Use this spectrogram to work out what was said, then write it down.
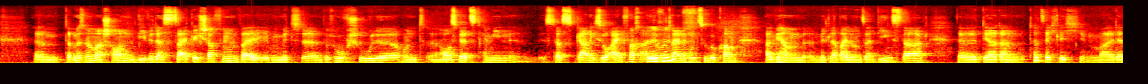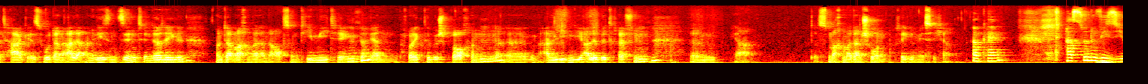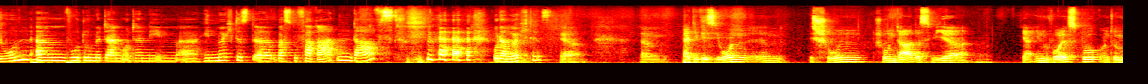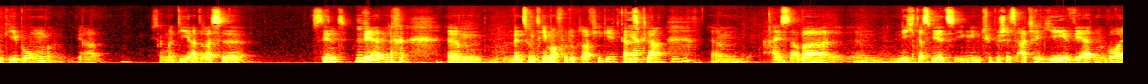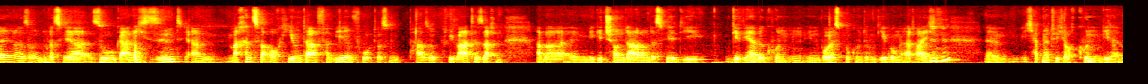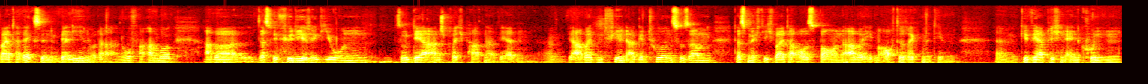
Ähm, da müssen wir mal schauen, wie wir das zeitlich schaffen, weil eben mit äh, Berufsschule und äh, mhm. Auswärtstermin ist das gar nicht so einfach, alle mhm. unter einen Hut zu bekommen. Aber wir haben äh, mittlerweile unseren Dienstag, äh, der dann tatsächlich mal der Tag ist, wo dann alle anwesend sind in der mhm. Regel. Und da machen wir dann auch so ein Team-Meeting, mhm. da werden Projekte besprochen, mhm. äh, Anliegen, die alle betreffen. Mhm. Ähm, ja, das machen wir dann schon regelmäßig, ja. Okay. Hast du eine Vision, ähm, wo du mit deinem Unternehmen äh, hin möchtest, äh, was du verraten darfst oder möchtest? Ja, ähm, ja die Vision ähm, ist schon, schon da, dass wir ja in Wolfsburg und Umgebung ja, ich sag mal, die Adresse sind, mhm. werden, ähm, wenn es um Thema Fotografie geht, ganz ja. klar. Mhm. Ähm, heißt aber ähm, nicht, dass wir jetzt irgendwie ein typisches Atelier werden wollen oder so, was wir so gar nicht sind. Ja, wir machen zwar auch hier und da Familienfotos, ein paar so private Sachen, aber äh, mir geht es schon darum, dass wir die Gewerbekunden in Wolfsburg und Umgebung erreichen. Mhm ich habe natürlich auch Kunden, die dann weiter weg sind, in Berlin oder Hannover, Hamburg, aber dass wir für die Region so der Ansprechpartner werden. Ähm, wir arbeiten mit vielen Agenturen zusammen, das möchte ich weiter ausbauen, aber eben auch direkt mit dem ähm, gewerblichen Endkunden,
